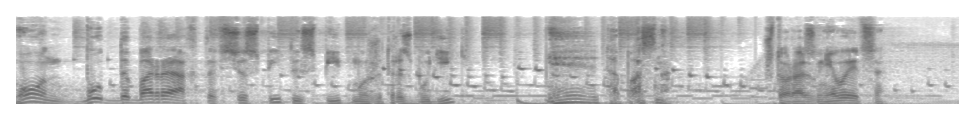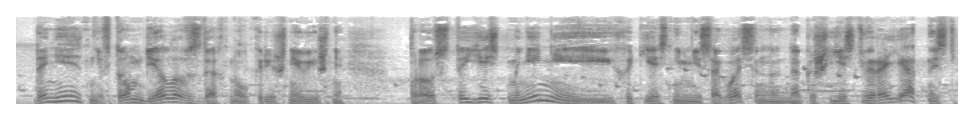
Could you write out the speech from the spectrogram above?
Он, Будда Барахта, все спит и спит, может разбудить?» «Нет, опасно». «Что, разгневается?» «Да нет, не в том дело», – вздохнул Кришня-Вишня. «Просто есть мнение, и хоть я с ним не согласен, однако ж есть вероятность.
